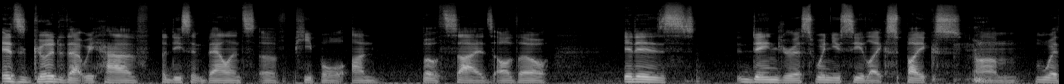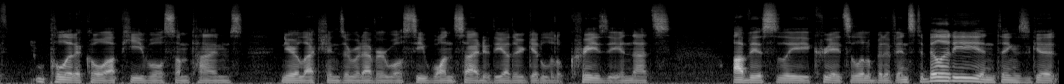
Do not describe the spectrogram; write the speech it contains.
it's good that we have a decent balance of people on both sides, although it is dangerous when you see like spikes um, with political upheaval sometimes near elections or whatever we'll see one side or the other get a little crazy and that's obviously creates a little bit of instability and things get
